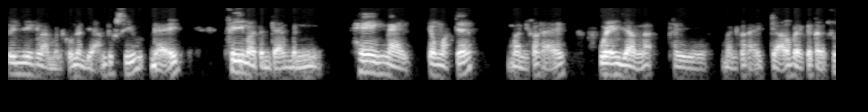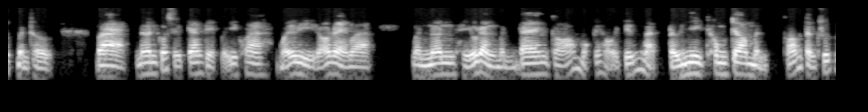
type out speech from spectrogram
tuy nhiên là mình cũng nên giảm chút xíu để khi mà tình trạng bệnh hen này trong mặt kép mình có thể quen dần á, thì mình có thể trở về cái tần suất bình thường và nên có sự can thiệp của y khoa bởi vì rõ ràng là mình nên hiểu rằng mình đang có một cái hội chứng mà tự nhiên không cho mình có tần suất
